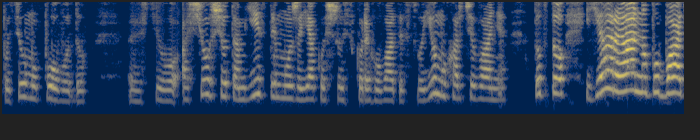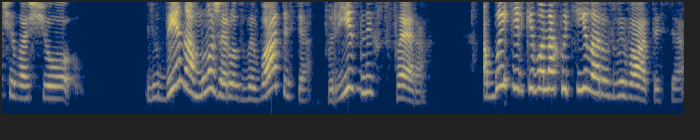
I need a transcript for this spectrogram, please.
по цьому поводу. Що, а що, що там їсти, може якось щось скоригувати в своєму харчуванні. Тобто я реально побачила, що людина може розвиватися в різних сферах. Аби тільки вона хотіла розвиватися.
